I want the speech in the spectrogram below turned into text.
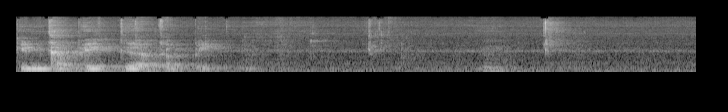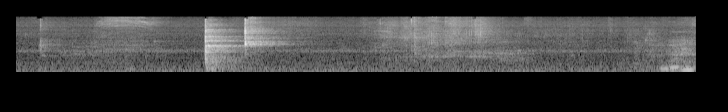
กินกับพริกเกลือกะปิอืมอืม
